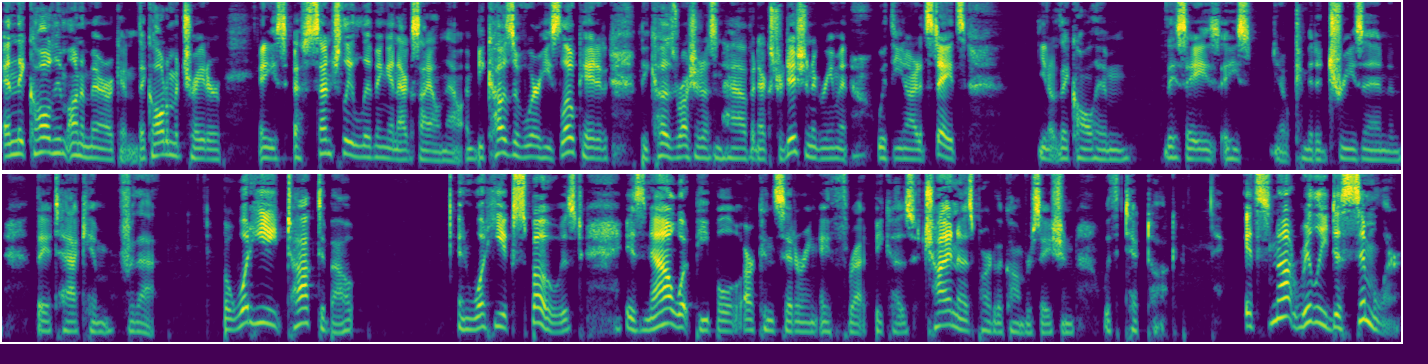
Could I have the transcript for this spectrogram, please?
and they called him un American. They called him a traitor, and he's essentially living in exile now. And because of where he's located, because Russia doesn't have an extradition agreement with the United States, you know, they call him they say he's, he's you know committed treason and they attack him for that. But what he talked about and what he exposed is now what people are considering a threat because China is part of the conversation with TikTok. It's not really dissimilar.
